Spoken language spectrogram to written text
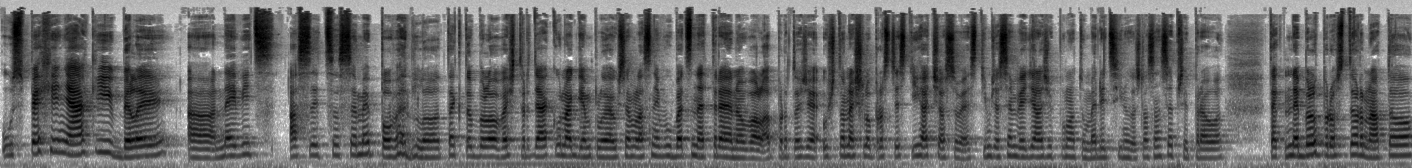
Úspěchy nějaký byly, uh, nejvíc asi, co se mi povedlo, tak to bylo ve čtvrtáku na Gimplu. Já už jsem vlastně vůbec netrénovala, protože už to nešlo prostě stíhat časově. S tím, že jsem věděla, že půjdu na tu medicínu, začala jsem se připravovat, tak nebyl prostor na to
